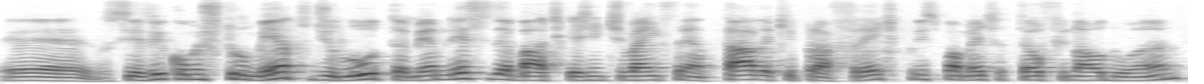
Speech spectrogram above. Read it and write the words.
é servir como instrumento de luta mesmo nesse debate que a gente vai enfrentar daqui para frente, principalmente até o final do ano.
